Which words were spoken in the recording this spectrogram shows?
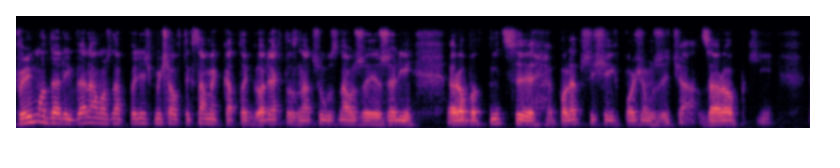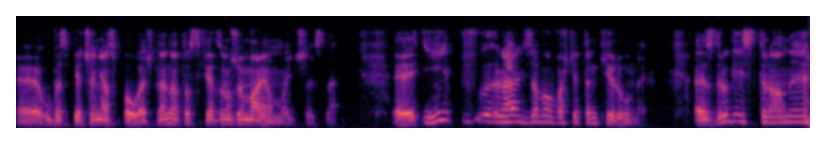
Primo de Rivera, można powiedzieć, myślał w tych samych kategoriach, to znaczy uznał, że jeżeli robotnicy polepszy się ich poziom życia, zarobki, e, ubezpieczenia społeczne, no to stwierdzą, że mają ojczyznę. E, I realizował właśnie ten kierunek. E, z drugiej strony,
